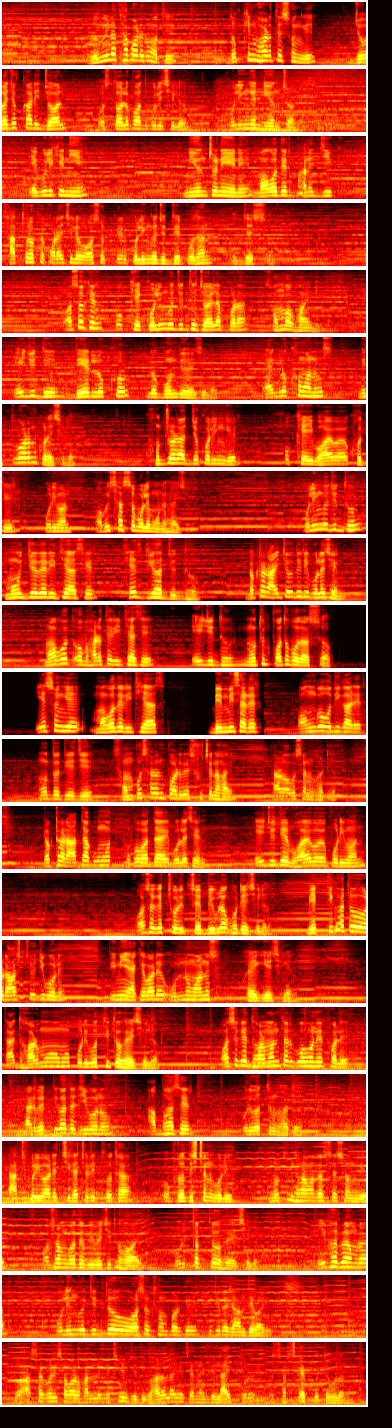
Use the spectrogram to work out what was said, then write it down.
রমিলা থাপারের মতে, দক্ষিণ ভারতের সঙ্গে যোগাযোগকারী জল ও স্থলপথগুলি ছিল কলিঙ্গের নিয়ন্ত্রণ। এগুলিকে নিয়ে নিয়ন্ত্রণে এনে মগধের বাণিজ্যিক স্বার্থ রক্ষা করাই ছিল অশোকের কলিঙ্গ যুদ্ধের প্রধান উদ্দেশ্য। অশোকের পক্ষে কলিঙ্গ যুদ্ধে জয়লাভ করা সম্ভব হয়নি। এই যুদ্ধে দেড় লক্ষ লোক বন্দী হয়েছিল। এক লক্ষ মানুষ মৃত্যুবরণ করেছিল। ক্ষুদ্র রাজ্য কলিঙ্গের পক্ষে এই ভয়াবহ ক্ষতির পরিমাণ অবিশ্বাস্য বলে মনে হয়েছিল। কলিঙ্গ যুদ্ধ মৌর্যদের ইতিহাসের শেষ বৃহৎ যুদ্ধ। ডক্টর রায়চৌধুরী বলেছেন মগধ ও ভারতের ইতিহাসে এই যুদ্ধ নতুন পথপ্রদর্শক। এর সঙ্গে মগধের ইতিহাস, বিম্বিসারের অঙ্গ অধিকারের মধ্য দিয়ে যে সম্প্রসারণ পর্বের সূচনা হয়, তার অবসান ঘটে। ডক্টর রাধা কুমোদ মুখোপাধ্যায় বলেছেন, এই যুদ্ধের ভয়াবহ পরিমাণ অশোকের চরিত্রে বিপ্লব ঘটিয়েছিল। ব্যক্তিগত ও রাষ্ট্রীয় জীবনে তিনি একেবারে অন্য মানুষ হয়ে গিয়েছিলেন। তার ধর্মও পরিবর্তিত হয়েছিল। অশোকের ধর্মান্তর গ্রহণের ফলে তার ব্যক্তিগত জীবনও আভ্যাসের পরিবর্তন ঘটে। রাজ পরিবারের চিরাচরিত প্রথা ও প্রতিষ্ঠানগুলি নতুন ধর্মাদর্শের সঙ্গে অসঙ্গত বিবেচিত হওয়ায় পরিত্যক্তও হয়েছিল। এইভাবে আমরা কলিঙ্গ যুদ্ধ ও অশোক সম্পর্কে কিছুটা জানতে পারি। তো আশা করি সবার ভালো লেগেছে। যদি ভালো লাগে চ্যানেলটি লাইক করো সাবস্ক্রাইব করতে ভুলো না।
